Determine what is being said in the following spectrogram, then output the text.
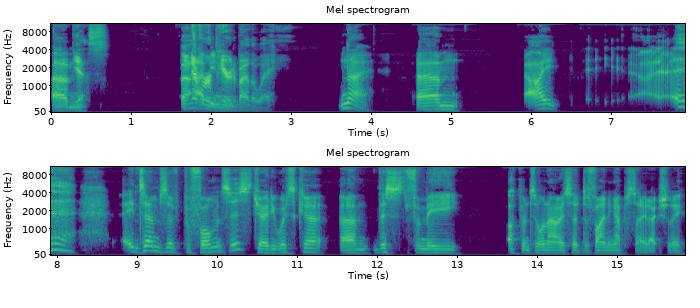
Um, Yes. He I never mean- appeared, by the way. No. Um, I. uh, in terms of performances, Jodie Whittaker, um, this for me, up until now, is her defining episode. Actually,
